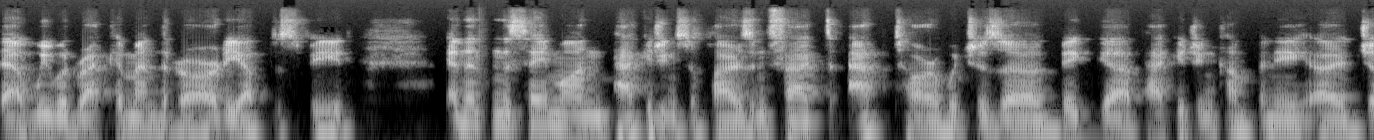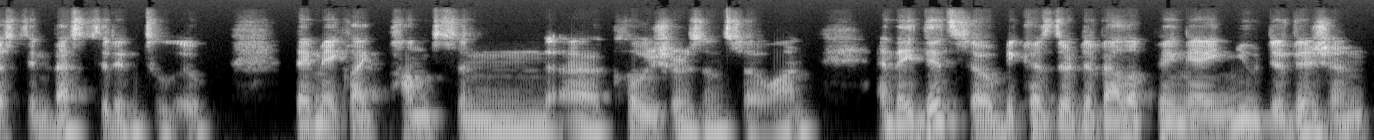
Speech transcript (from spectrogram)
that we would recommend that are already up to speed, and then the same on packaging suppliers. In fact, Aptar, which is a big uh, packaging company, uh, just invested into Loop. They make like pumps and uh, closures and so on. And they did so because they're developing a new division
